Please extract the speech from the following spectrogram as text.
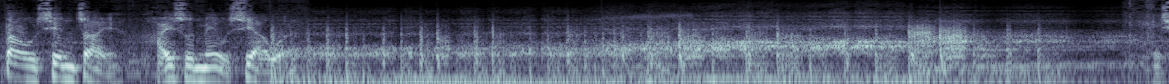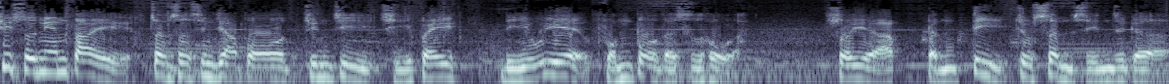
到现在还是没有下文。七十年代正是新加坡经济起飞、旅游业蓬勃的时候了，所以啊，本地就盛行这个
